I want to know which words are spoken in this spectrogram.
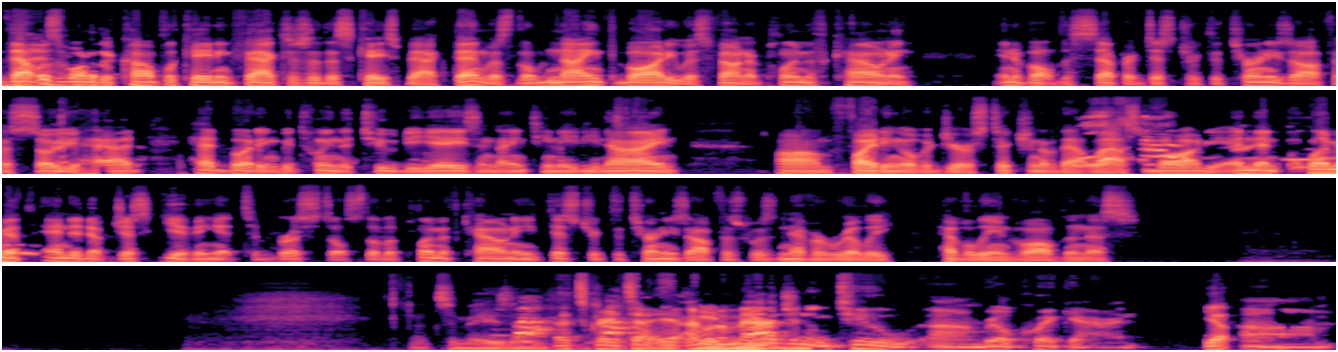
that was one of the complicating factors of this case back then was the ninth body was found in plymouth county and involved a separate district attorney's office so you had headbutting between the two das in 1989 um, fighting over jurisdiction of that last body and then plymouth ended up just giving it to bristol so the plymouth county district attorney's office was never really heavily involved in this That's amazing. That's great. So, I'm so- imagining too, um, real quick, Aaron. Yep. Um,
